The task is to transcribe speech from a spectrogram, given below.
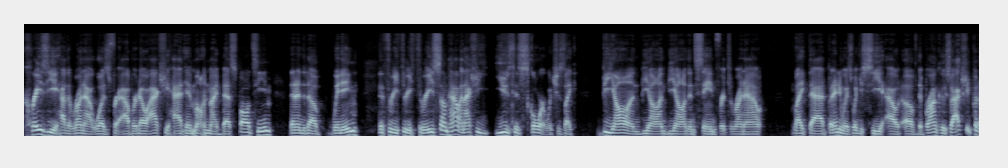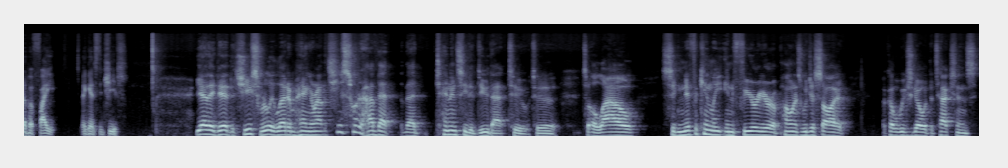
crazy how the run out was for Albert O. I actually had him on my best ball team that ended up winning the 333 somehow and actually used his score, which is like beyond, beyond, beyond insane for it to run out like that. But, anyways, what you see out of the Broncos, who actually put up a fight against the Chiefs. Yeah, they did. The Chiefs really let him hang around. The Chiefs sort of have that that tendency to do that too, to to allow significantly inferior opponents. We just saw it a couple weeks ago with the Texans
